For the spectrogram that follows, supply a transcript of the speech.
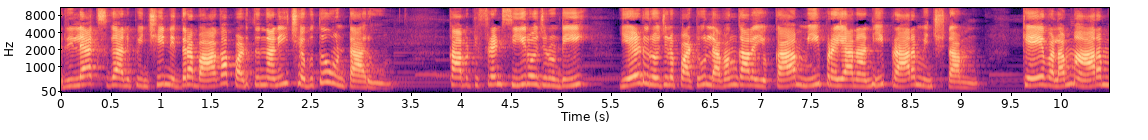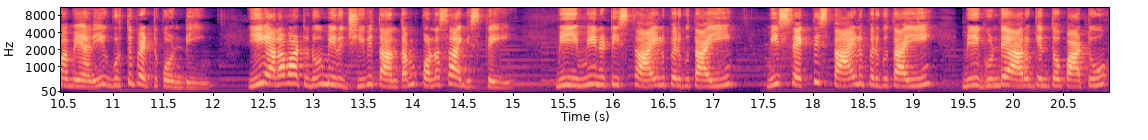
రిలాక్స్గా అనిపించి నిద్ర బాగా పడుతుందని చెబుతూ ఉంటారు. కాబట్టి ఫ్రెండ్స్ ఈ రోజు నుండి ఏడు రోజుల పాటు లవంగాల యొక్క మీ ప్రయాణాన్ని ప్రారంభించటం కేవలం ఆరంభమే అని గుర్తుపెట్టుకోండి. ఈ అలవాటును మీరు జీవితాంతం కొనసాగిస్తే మీ ఇమ్యూనిటీ స్థాయిలు పెరుగుతాయి మీ శక్తి స్థాయిలు పెరుగుతాయి మీ గుండె ఆరోగ్యంతో పాటు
